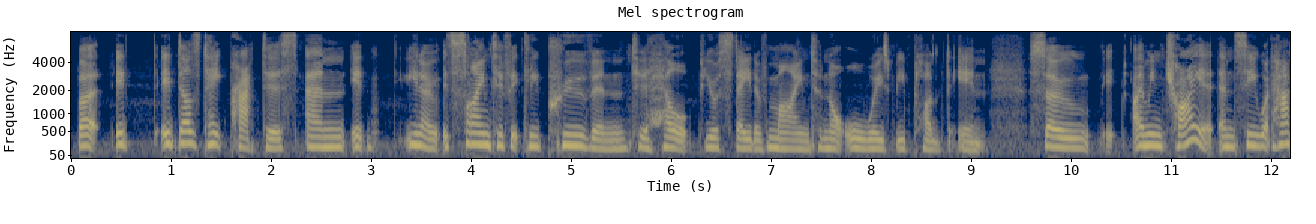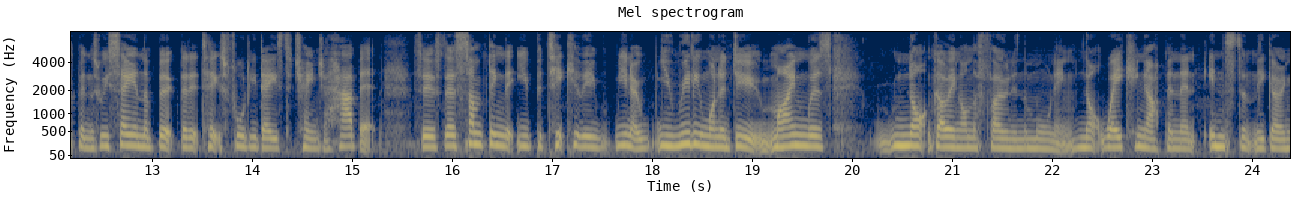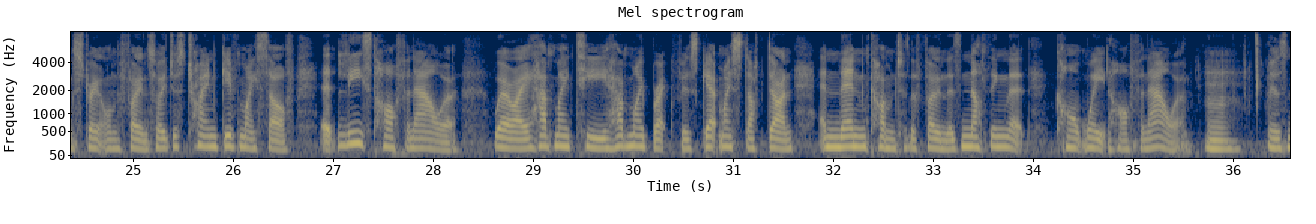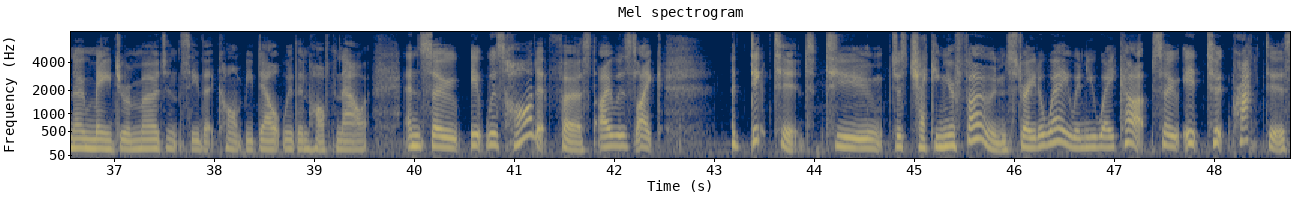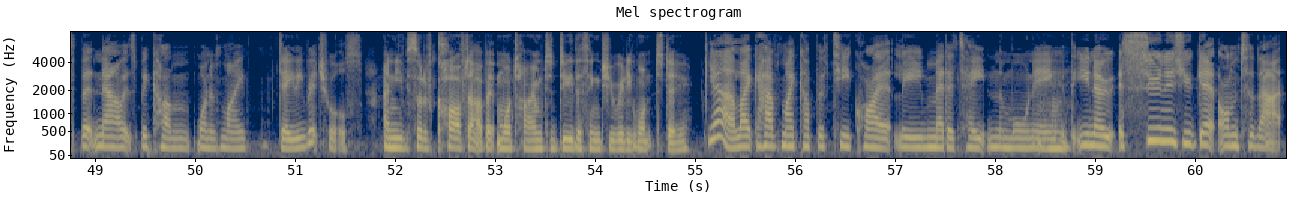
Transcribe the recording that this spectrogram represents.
But it it does take practice and it you know, it's scientifically proven to help your state of mind to not always be plugged in. So, I mean, try it and see what happens. We say in the book that it takes 40 days to change a habit. So, if there's something that you particularly, you know, you really want to do, mine was not going on the phone in the morning, not waking up and then instantly going straight on the phone. So I just try and give myself at least half an hour where I have my tea, have my breakfast, get my stuff done, and then come to the phone. There's nothing that can't wait half an hour. Mm. There's no major emergency that can't be dealt with in half an hour. And so it was hard at first. I was like, addicted to just checking your phone straight away when you wake up. So it took practice, but now it's become one of my daily rituals. And you've sort of carved out a bit more time to do the things you really want to do. Yeah, like have my cup of tea quietly, meditate in the morning. Mm-hmm. You know, as soon as you get onto that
